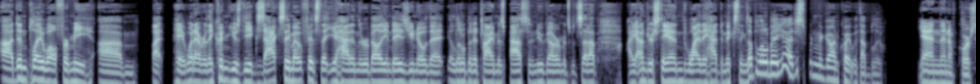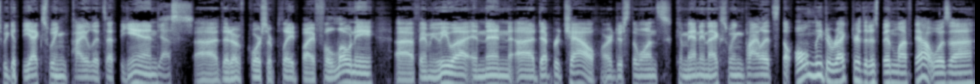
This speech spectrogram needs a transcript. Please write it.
uh, didn't play well for me. Um, but hey, whatever. They couldn't use the exact same outfits that you had in the rebellion days. You know that a little bit of time has passed and new government's been set up. I understand why they had to mix things up a little bit. Yeah, I just wouldn't have gone quite with that blue. Yeah, and then of course we get the X-wing pilots at the end. Yes, uh, that of course are played by Filoni, uh, Famuyiwa, and then uh, Deborah Chow are just the ones commanding the X-wing pilots. The only director that has been left out was uh,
